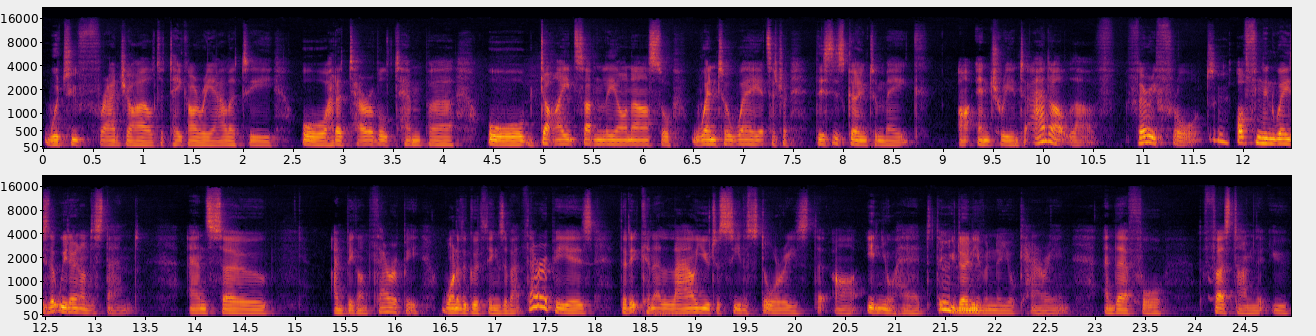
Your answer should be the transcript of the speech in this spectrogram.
were too fragile to take our reality, or had a terrible temper, or died suddenly on us, or went away, etc. This is going to make our entry into adult love very fraught, mm. often in ways that we don't understand. And so I'm big on therapy. One of the good things about therapy is that it can allow you to see the stories that are in your head that mm-hmm. you don't mm-hmm. even know you're carrying. And therefore, the first time that you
